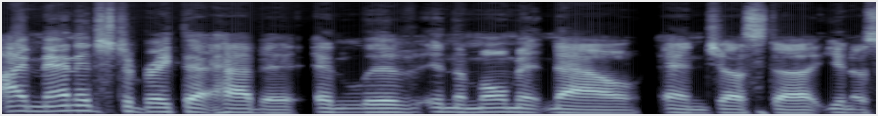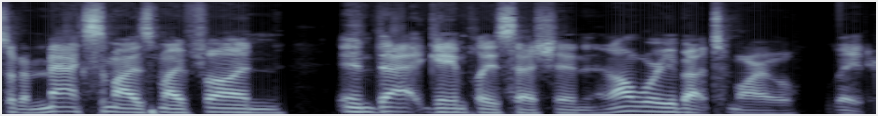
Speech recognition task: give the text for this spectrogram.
I managed to break that habit and live in the moment now and just uh, you know sort of maximize my fun in that gameplay session and I'll worry about tomorrow later.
